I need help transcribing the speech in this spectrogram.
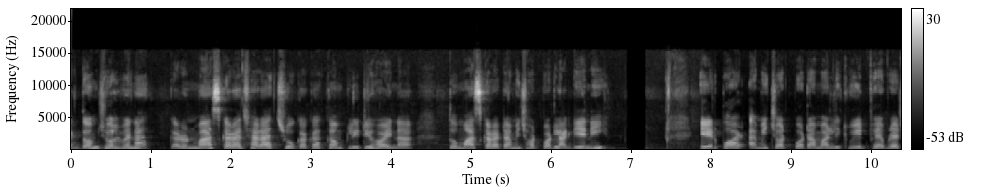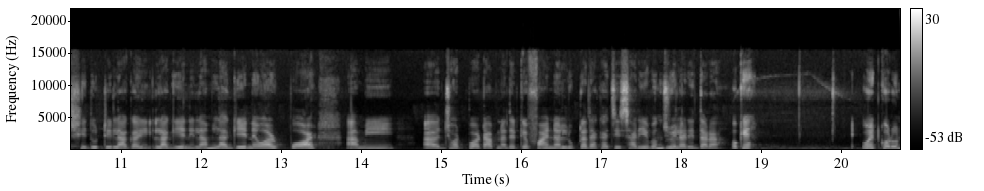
একদম চলবে না, কারণ মাস্কারা ছাড়া চোখ আঁকা কমপ্লিটই হয় না। তো মাস্কারাটা আমি ঝটপট লাগিয়ে নিই। এরপর আমি চটপট আমার লিকুইড ফেভারেট সিঁদুরটি লাগাই, লাগিয়ে নিলাম। লাগিয়ে নেওয়ার পর আমি ঝটপট আপনাদেরকে ফাইনাল লুকটা দেখাচ্ছি শাড়ি এবং জুয়েলারির দ্বারা ওকে ওয়েট করুন।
